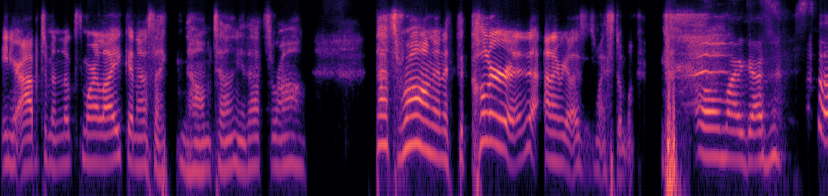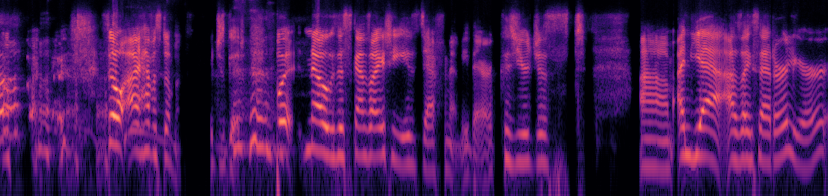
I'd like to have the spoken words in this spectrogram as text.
in your abdomen looks more like. And I was like, no, I'm telling you, that's wrong. That's wrong. And it's the color. And I realized it's my stomach. oh my God so I have a stomach, which is good. But no, this anxiety is definitely there because you're just um, and yeah, as I said earlier,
